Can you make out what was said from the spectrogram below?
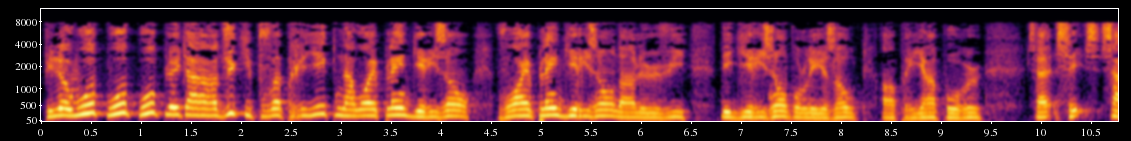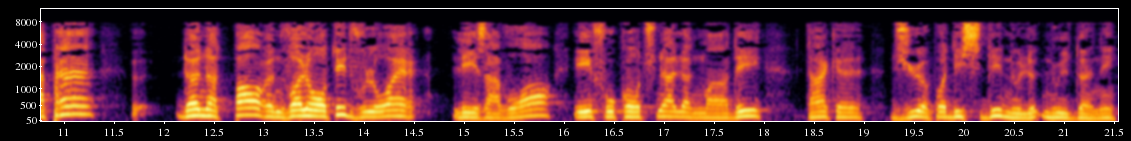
Puis là, whoop, whoop, whoop, là, il était rendu qu'ils pouvaient prier puis en plein de guérisons, voir plein de guérisons dans leur vie, des guérisons pour les autres en priant pour eux. Ça, ça prend de notre part une volonté de vouloir les avoir et il faut continuer à le demander tant que Dieu n'a pas décidé de nous le, donner.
